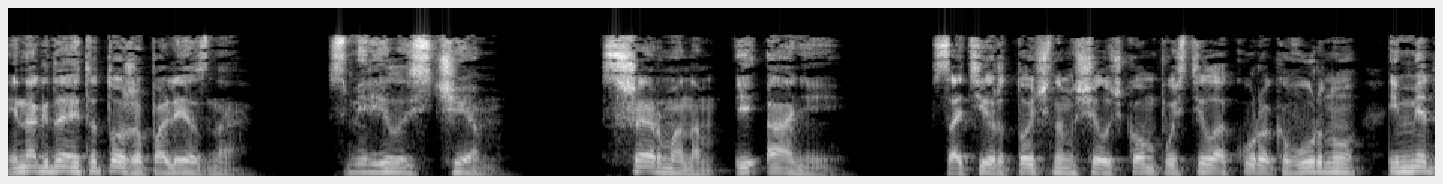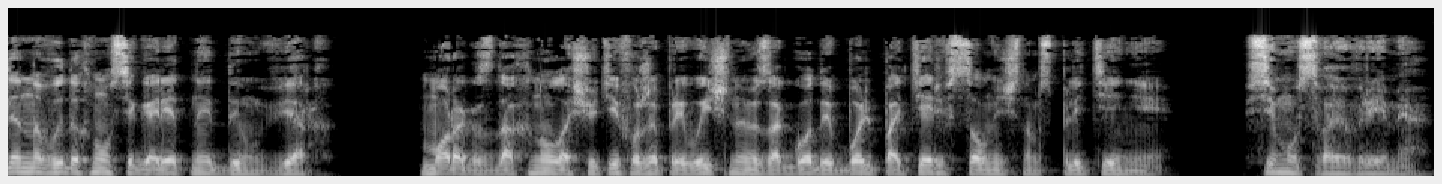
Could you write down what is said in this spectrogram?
Иногда это тоже полезно». «Смирилась с чем?» С Шерманом и Аней. Сатир точным щелчком пустил окурок в урну и медленно выдохнул сигаретный дым вверх. Морок вздохнул, ощутив уже привычную за годы боль потерь в солнечном сплетении. «Всему свое время».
